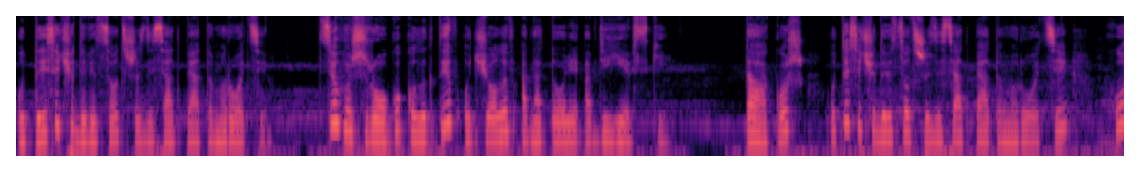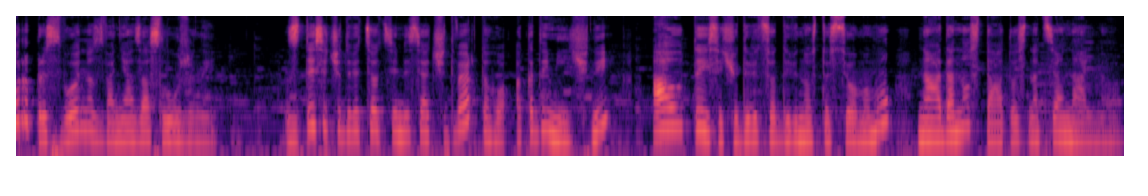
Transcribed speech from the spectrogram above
у 1965 році. Цього ж року колектив очолив Анатолій Авдієвський. Також у 1965 році хору присвоєно звання заслужений. З 1974-го академічний, а у 1997-му надано статус національного.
